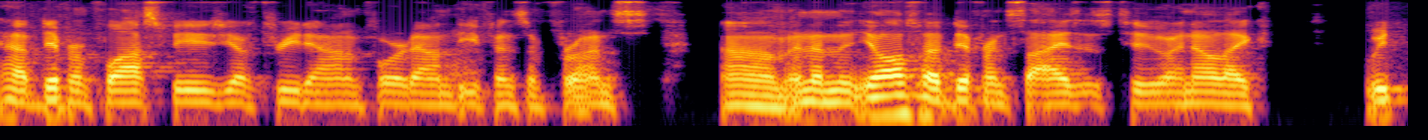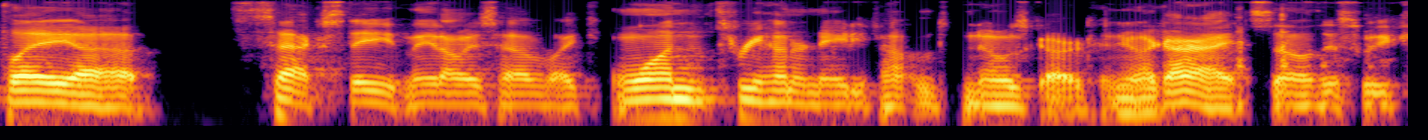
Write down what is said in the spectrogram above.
have different philosophies. You have three down and four down defensive fronts. Um, and then you also have different sizes too. I know like we'd play uh, Sac State and they'd always have like one 380 pound nose guard. And you're like, all right, so this week,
